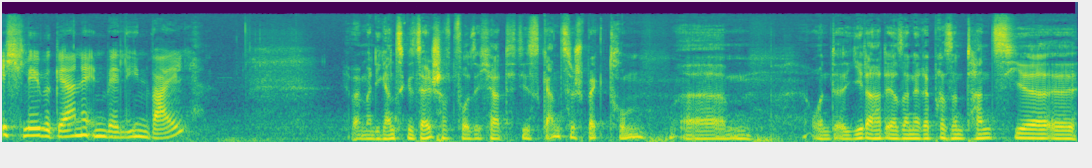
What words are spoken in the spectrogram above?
Ich lebe gerne in Berlin, weil. Weil man die ganze Gesellschaft vor sich hat, dieses ganze Spektrum. Ähm, und äh, jeder hat ja seine Repräsentanz hier. Äh,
